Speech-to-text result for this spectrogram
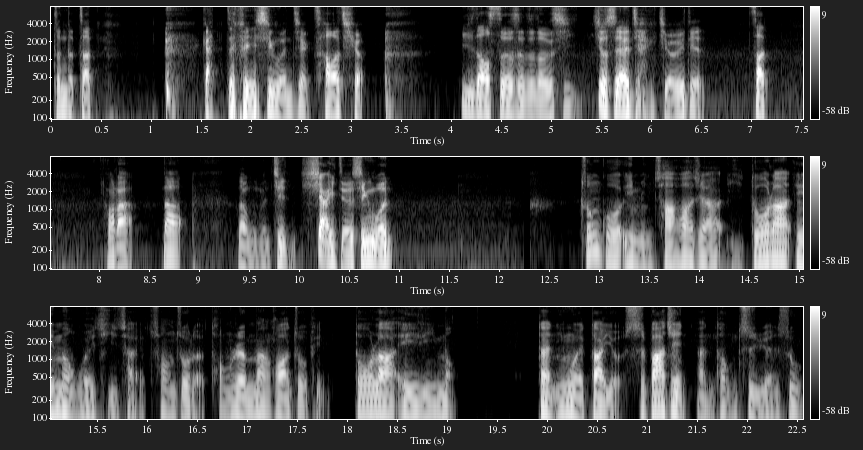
真的赞！干这篇新闻讲超巧，遇到色色的东西就是要讲久一点，赞！好啦，那。让我们进下一则新闻。中国一名插画家以哆啦 A 梦为题材创作了同人漫画作品《哆啦 A 梦》，但因为带有十八禁和同志元素，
